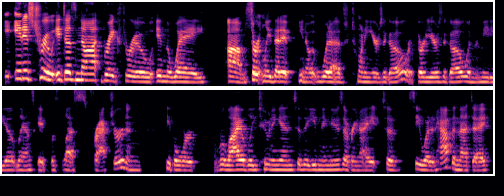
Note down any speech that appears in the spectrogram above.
It is true; it does not break through in the way, um, certainly that it you know it would have 20 years ago or 30 years ago when the media landscape was less fractured and people were reliably tuning in to the evening news every night to see what had happened that day.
